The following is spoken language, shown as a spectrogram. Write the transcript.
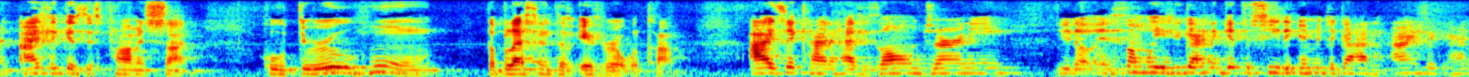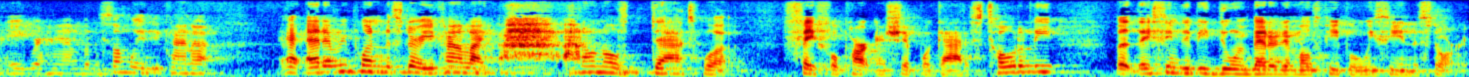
and Isaac is this promised son, who through whom the blessings of Israel would come. Isaac kind of has his own journey. You know, in some ways you kind of get to see the image of God in Isaac and Abraham, but in some ways you kind of, at, at, every point in the story, you're kind of like, ah, I don't know if that's what faithful partnership with God is totally, but they seem to be doing better than most people we see in the story.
